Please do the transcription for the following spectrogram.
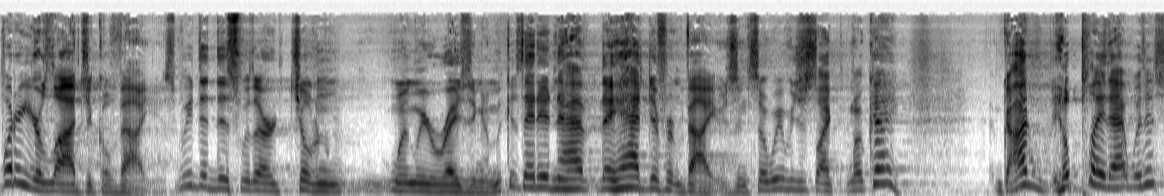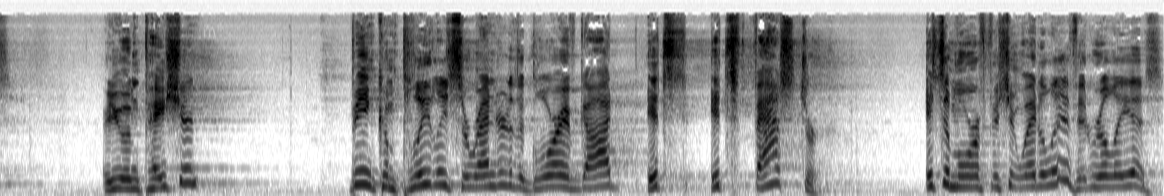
what are your logical values? We did this with our children when we were raising them because they didn't have, they had different values. And so we were just like, okay, God, He'll play that with us. Are you impatient? Being completely surrendered to the glory of God, it's, it's faster. It's a more efficient way to live. It really is.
